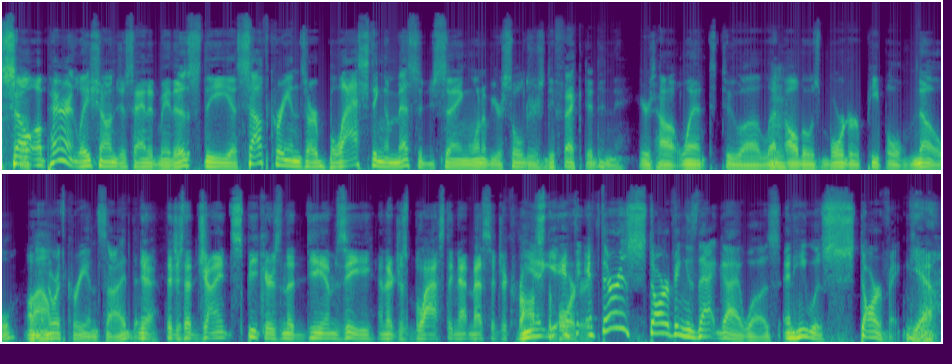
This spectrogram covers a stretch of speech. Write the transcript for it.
So apparently, Sean just handed me this. The uh, South Koreans are blasting a message saying one of your soldiers defected, and here's how it went to uh, let all those border people know on the North Korean side. Yeah, they just had giant speakers in the DMZ, and they're just blasting that message across Yeah, the if- border. If, they're as starving as that guy was, and he was starving, Yeah.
